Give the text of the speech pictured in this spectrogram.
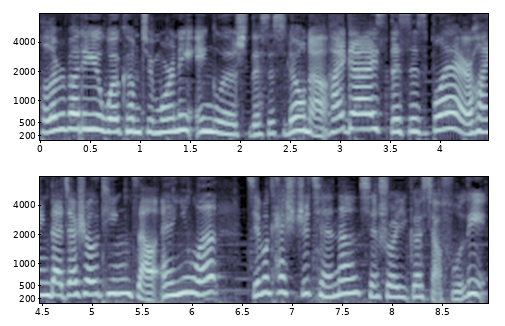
Hello, everybody. Welcome to Morning English. This is Leona. Hi, guys. This is Blair. 欢迎大家收听早安英文。节目开始之前呢，先说一个小福利。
